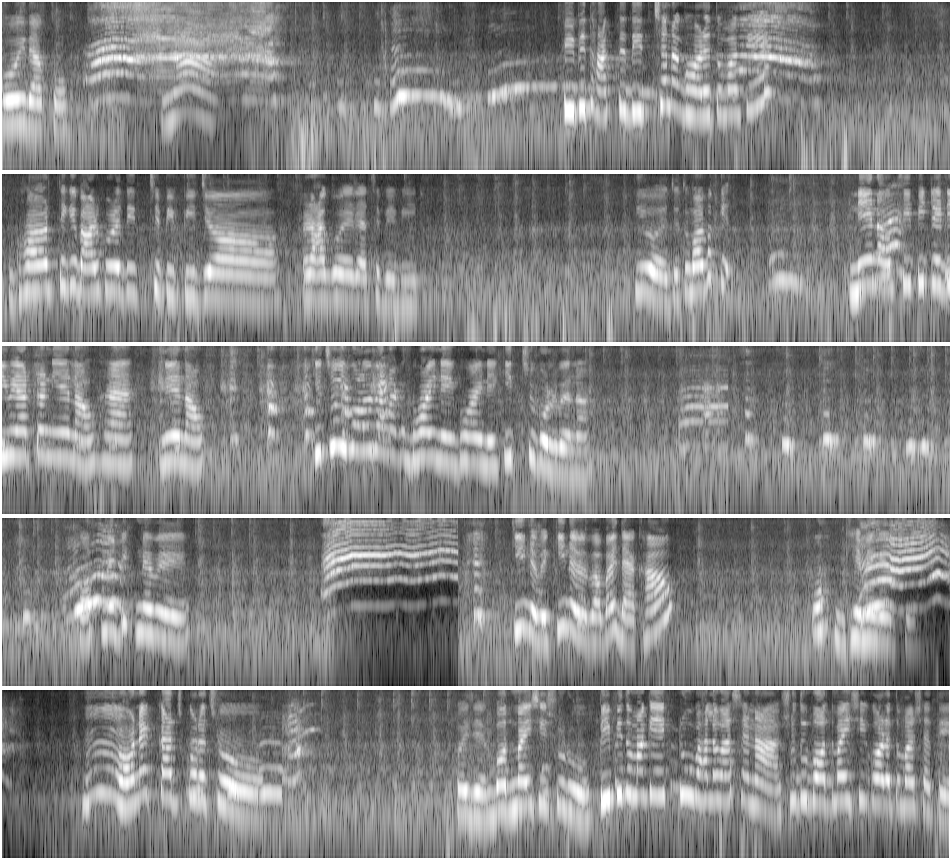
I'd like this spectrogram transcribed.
ওই দেখো। না। পিপি থাকতে দিচ্ছে না ঘরে তোমাকে। ঘর থেকে বার করে দিচ্ছে পিপি, যা। রাগ হয়ে গেছে বেবির। কি হয়েছে? তোমার পক্ষে নিয়ে নাও, পিপি টেডি বিয়ারটা নিয়ে নাও হ্যাঁ নিয়ে নাও। কিছুই বলবে না, ভয় নেই ভয় নেই, কিচ্ছু বলবে না। কসমেটিক নেবে। কি নেবে কি নেবে বাবাই, দেখাও। ওহ, ঘেমে গেছে। হুম, অনেক কাজ করেছ। ওই যে বদমাইশি শুরু। পিপি তোমাকে একটু ভালোবাসে না শুধু বদমাইশি করে তোমার সাথে।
